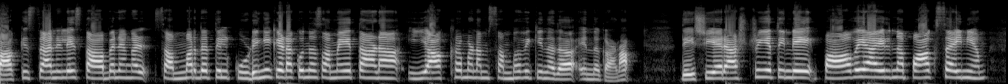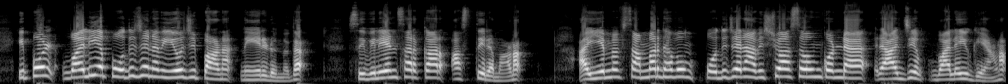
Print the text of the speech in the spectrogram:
പാകിസ്ഥാനിലെ സ്ഥാപനങ്ങൾ സമ്മർദ്ദത്തിൽ കുടുങ്ങിക്കിടക്കുന്ന സമയത്താണ് ഈ ആക്രമണം സംഭവിക്കുന്നത് എന്ന് കാണാം. ദേശീയ രാഷ്ട്രീയത്തിന്റെ പാവയായിരുന്ന പാക് സൈന്യം ഇപ്പോൾ വലിയ പൊതുജന വിയോജിപ്പാണ് നേരിടുന്നത്. സിവിലിയൻ സർക്കാർ അസ്ഥിരമാണ്. ഐ എം എഫ് സമ്മർദ്ദവും പൊതുജന അവിശ്വാസവും കൊണ്ട് രാജ്യം വലയുകയാണ്.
